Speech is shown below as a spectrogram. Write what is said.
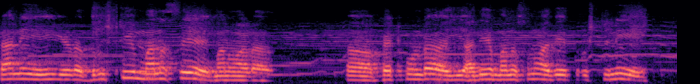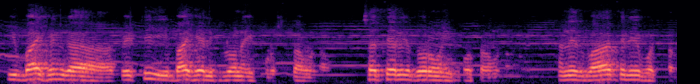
కానీ ఈడ దృష్టి మనసే మనం ఆడ పెట్టకుండా అదే మనసును అదే దృష్టిని ఈ బాహ్యంగా పెట్టి ఈ బాహ్యానికి లోన ఇప్పుడు వస్తూ ఉన్నాం. సత్యానికి దూరం అయిపోతా ఉన్నాం అనేది బాగా తెలియబడతాం.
